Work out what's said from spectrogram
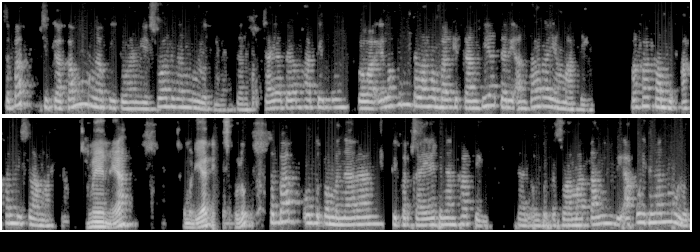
Sebab jika kamu mengakui Tuhan Yesus dengan mulutmu dan percaya dalam hatimu bahwa Elohim telah membangkitkan dia dari antara yang mati, maka kamu akan diselamatkan. Amin ya. Kemudian ayat 10. Sebab untuk pembenaran dipercaya dengan hati dan untuk keselamatan diakui dengan mulut.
